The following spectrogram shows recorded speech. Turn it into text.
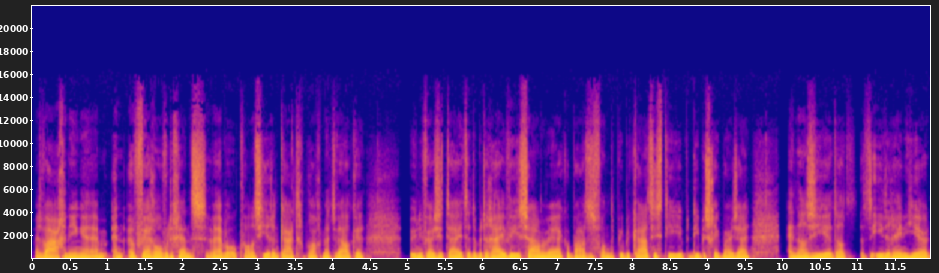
met Wageningen en, en ver over de grens. We hebben ook wel eens hier een kaart gebracht met welke universiteiten, de bedrijven hier samenwerken. Op basis van de publicaties die, die beschikbaar zijn. En dan zie je dat, dat iedereen hier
